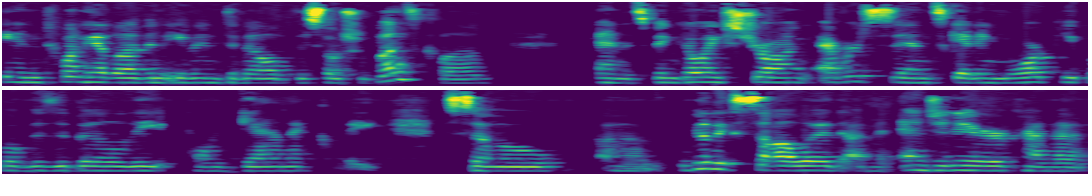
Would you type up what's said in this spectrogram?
in 2011 even developed the social buzz club and it's been going strong ever since getting more people visibility organically so um, really solid i'm an engineer kind of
